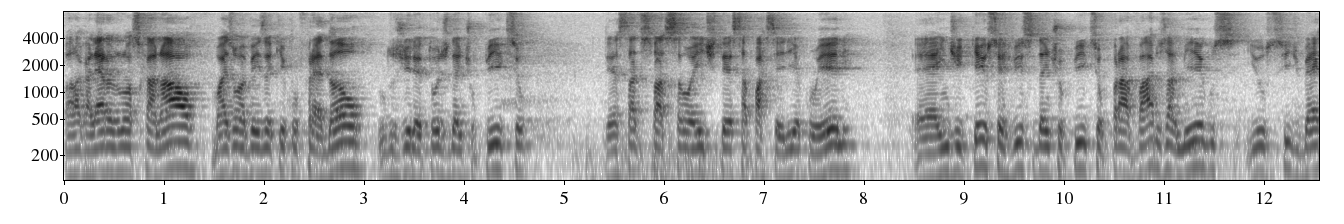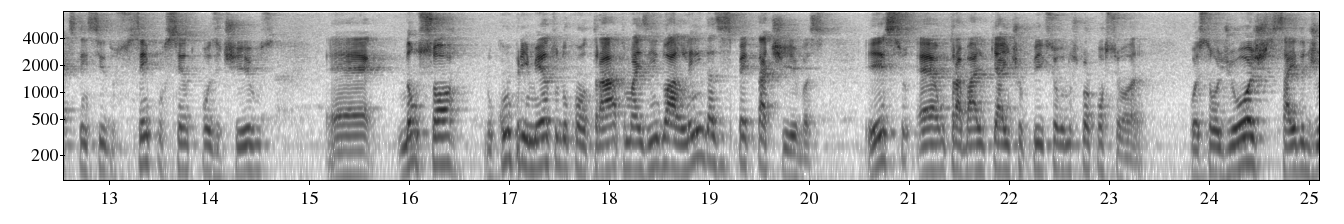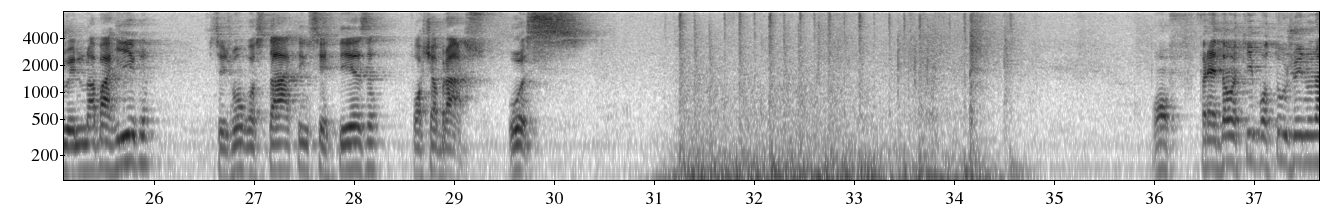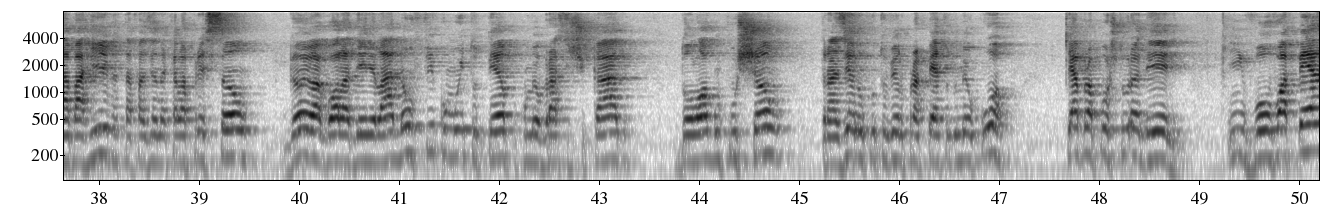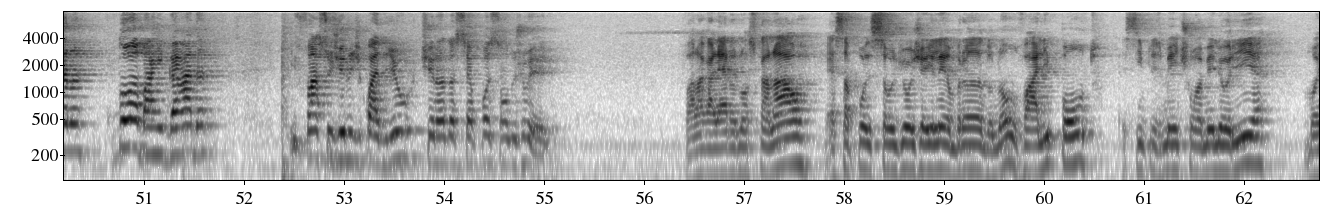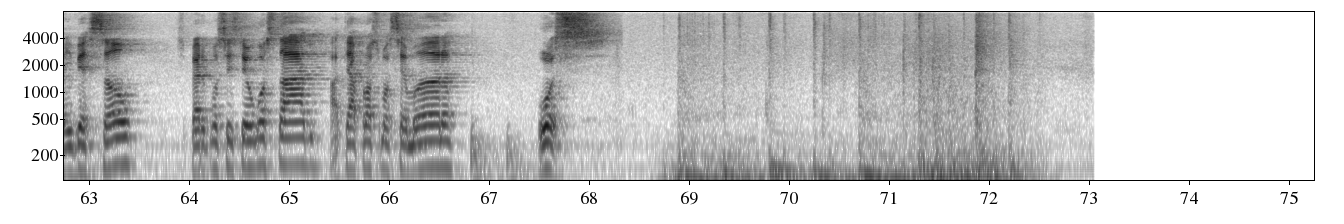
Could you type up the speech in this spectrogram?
Fala galera do nosso canal, mais uma vez aqui com o Fredão, um dos diretores da Pixel. Tenho a satisfação aí de ter essa parceria com ele. É, indiquei o serviço da Pixel para vários amigos e os feedbacks têm sido 100% positivos. É, não só no cumprimento do contrato, mas indo além das expectativas. Esse é o trabalho que a Pixel nos proporciona. Posição de hoje, saída de joelho na barriga. Vocês vão gostar, tenho certeza. Forte abraço. Os. Bom, Fredão aqui botou o joelho na barriga, tá fazendo aquela pressão. Ganho a bola dele lá, não fico muito tempo com meu braço esticado. Dou logo um puxão, trazendo o cotovelo para perto do meu corpo. Quebro a postura dele. Envolvo a perna, dou a barrigada e faço o giro de quadril, tirando assim a posição do joelho. Fala galera do nosso canal, essa posição de hoje aí lembrando não vale ponto, é simplesmente uma melhoria, uma inversão. Espero que vocês tenham gostado, até a próxima semana. Os!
